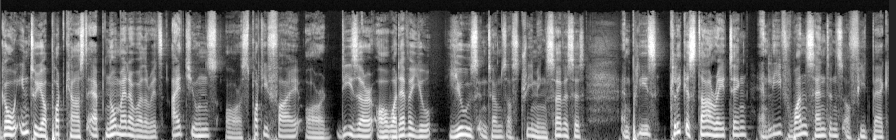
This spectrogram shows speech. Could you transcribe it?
go into your podcast app, no matter whether it's iTunes or Spotify or Deezer or whatever you use in terms of streaming services. And please click a star rating and leave one sentence of feedback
